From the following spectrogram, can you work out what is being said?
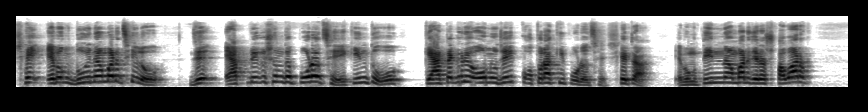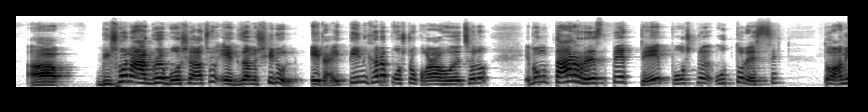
সেই এবং দুই নম্বরে ছিল যে অ্যাপ্লিকেশন তো পড়েছে, কিন্তু ক্যাটাগরি অনুযায়ী কতটা কি পড়েছে, সেটা। এবং তিন নাম্বার যেটা সবার ভীষণ আগ্রহে বসে আছো এক্সাম শিডিউল এটা। এই তিনখানা প্রশ্ন করা হয়েছিল, এবং তার রেসপেক্টে প্রশ্ন উত্তর এসছে। তো আমি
